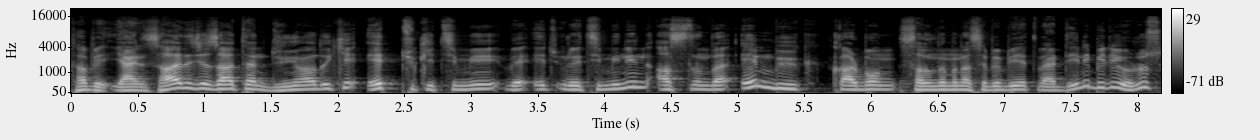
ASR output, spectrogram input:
Tabii yani sadece zaten dünyadaki et tüketimi ve et üretiminin aslında en büyük karbon salınımına sebebiyet verdiğini biliyoruz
